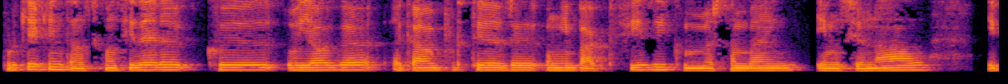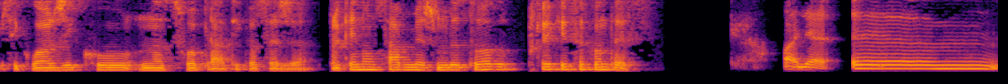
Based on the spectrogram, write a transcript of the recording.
porque é que então se considera que o yoga acaba por ter um impacto físico, mas também emocional, e psicológico na sua prática? Ou seja, para quem não sabe mesmo de todo, porquê é que isso acontece? Olha, hum,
